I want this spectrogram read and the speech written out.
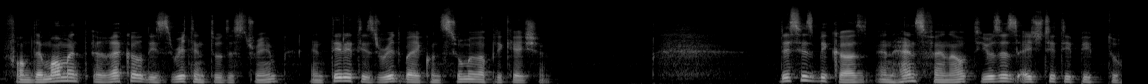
from the moment a record is written to the stream until it is read by a consumer application. This is because Enhanced Fanout uses HTTP2,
